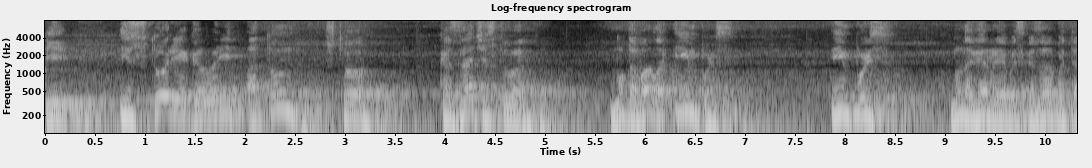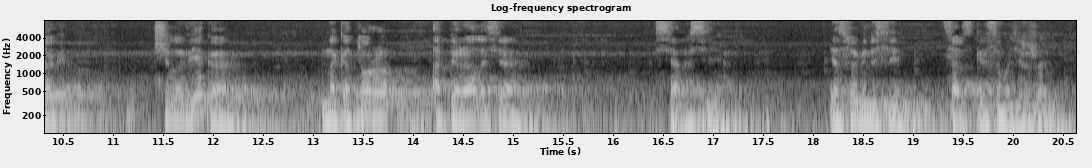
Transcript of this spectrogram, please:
И история говорит о том, что казачество ну, давало импульс. Импульс, ну, наверное, я бы сказал бы так, человека, на которого опиралась вся Россия. И особенности царское самодержание.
